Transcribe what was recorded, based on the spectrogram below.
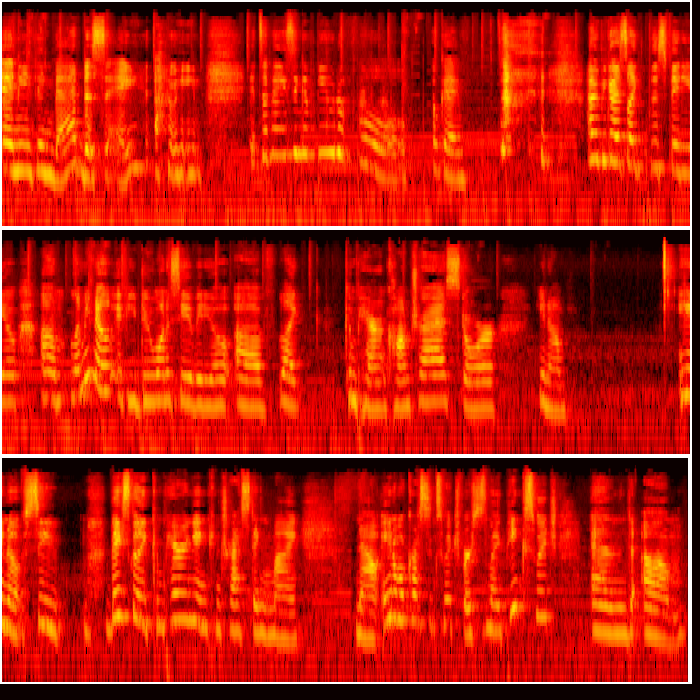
anything bad to say. I mean, it's amazing and beautiful. Okay. I hope you guys liked this video. Um, let me know if you do want to see a video of like compare and contrast or, you know, you know, see basically comparing and contrasting my now Animal Crossing Switch versus my pink Switch and, um,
